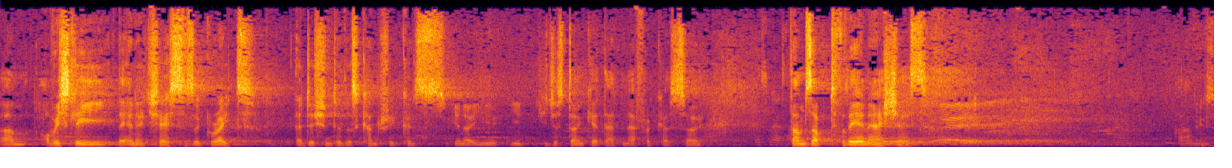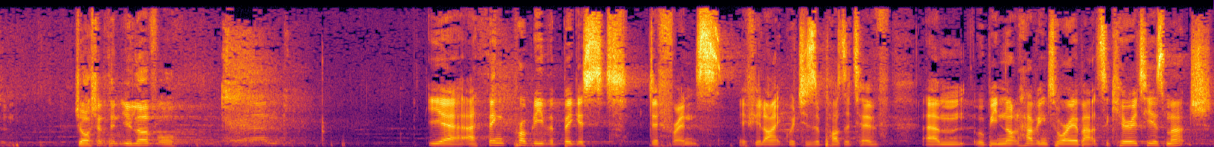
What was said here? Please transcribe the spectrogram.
Um, obviously, the NHS is a great addition to this country because you know you, you, you just don't get that in Africa. So thumbs up for the NHS. Excellent. Josh, anything you love or? Yeah, I think probably the biggest difference, if you like, which is a positive, um, would be not having to worry about security as much.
